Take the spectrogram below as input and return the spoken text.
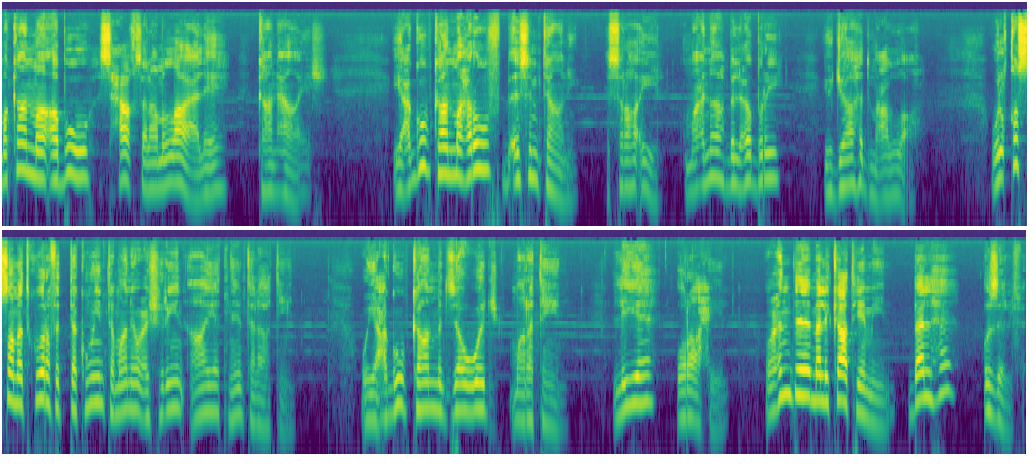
مكان ما أبوه إسحاق سلام الله عليه كان عايش. يعقوب كان معروف باسم تاني إسرائيل ومعناه بالعبري يجاهد مع الله. والقصة مذكورة في التكوين 28 آية 32 ويعقوب كان متزوج مرتين ليا وراحيل. وعنده ملكات يمين بلها وزلفة.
